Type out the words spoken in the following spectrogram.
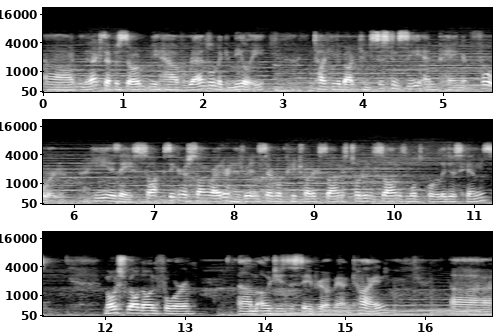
Uh, in the next episode, we have Randall McNeely talking about consistency and paying it forward. He is a so- singer-songwriter, and has written several patriotic songs, children's songs, multiple religious hymns. Most well known for um, "Oh Jesus, Savior of Mankind," uh,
